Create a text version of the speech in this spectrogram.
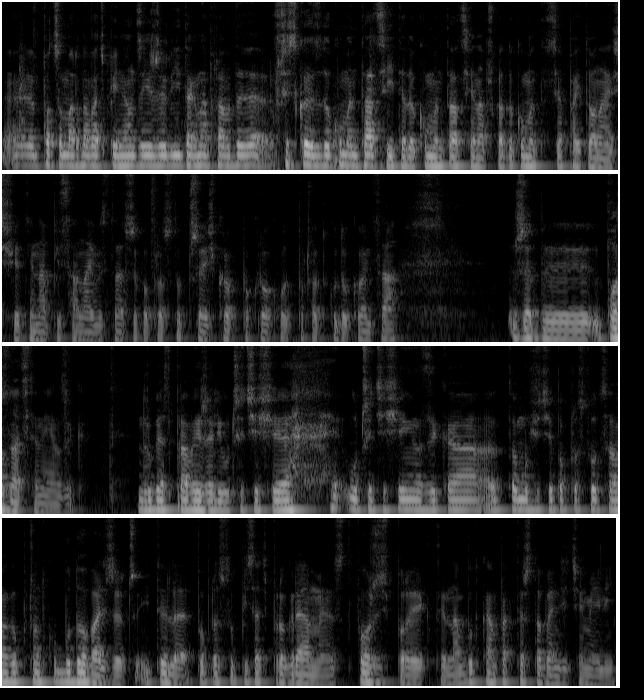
E, Po co marnować pieniądze, jeżeli tak naprawdę wszystko jest w dokumentacji i te dokumentacje, na przykład dokumentacja Pythona jest świetnie napisana i wystarczy po prostu przejść krok po kroku od początku do końca, żeby poznać ten język. Druga sprawa, jeżeli uczycie się, uczycie się języka, to musicie po prostu od samego początku budować rzeczy i tyle. Po prostu pisać programy, stworzyć projekty. Na bootcampach też to będziecie mieli.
